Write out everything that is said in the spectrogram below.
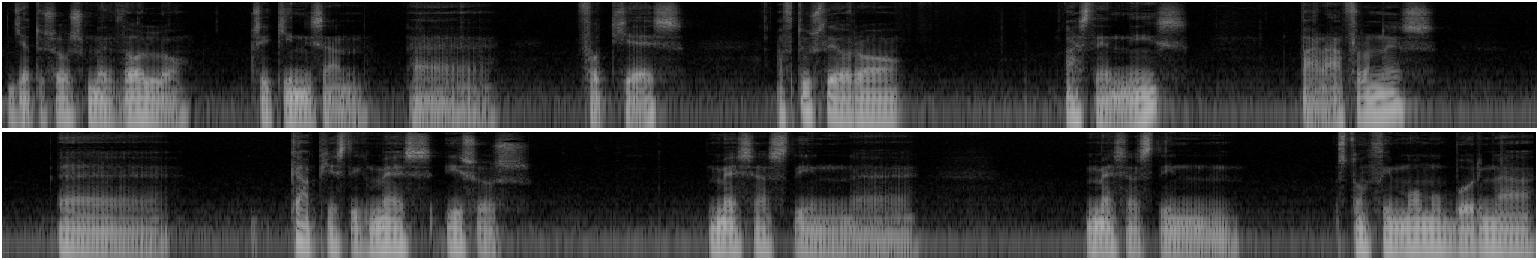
για τους όσους με δόλο ξεκίνησαν ε, φωτιές. Αυτούς θεωρώ ασθενείς, παράφρονες, ε, κάποιες στιγμές ίσως μέσα στην ε, μέσα στην, στον θυμό μου μπορεί να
